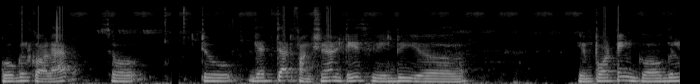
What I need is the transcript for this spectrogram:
Google Colab so to get that functionalities we'll be uh, importing google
